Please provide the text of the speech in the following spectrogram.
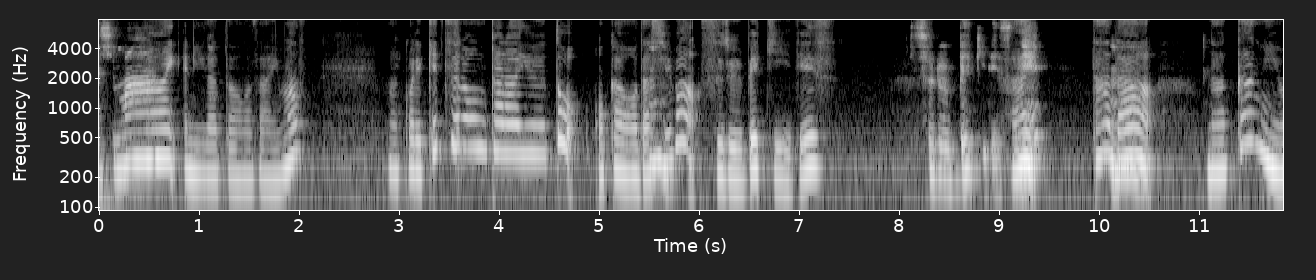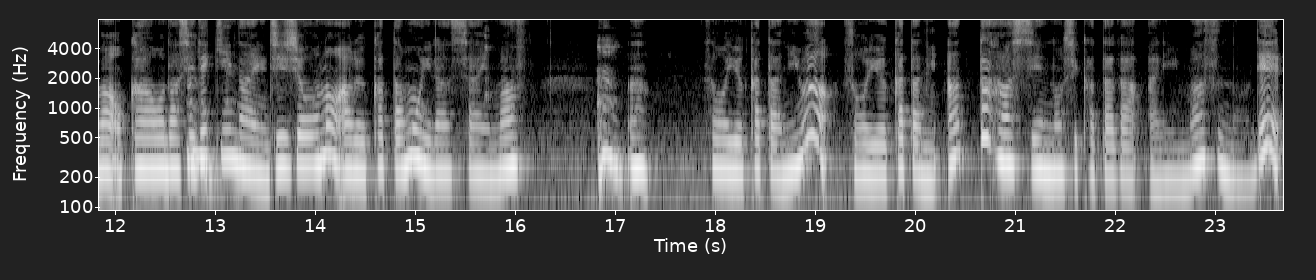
いします。はいありがとうございます、まあ、これ結論から言うとお顔出しはするべきです、するべきですね。ただ、中にはお顔出しできない事情のある方もいらっしゃいます。うん、うん。そういう方には、そういう方に合った発信の仕方がありますので、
